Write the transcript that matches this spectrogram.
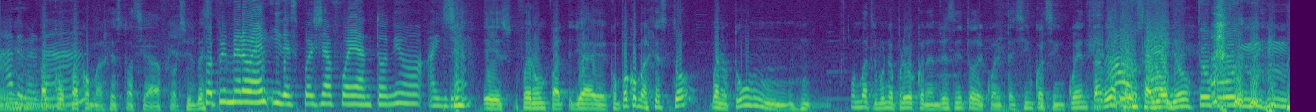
Ah. Paco, Paco Malgesto hacia Flor Fue Silvestre. primero él y después ya fue Antonio Aguilar. Sí, es- fueron ya, eh, con Paco Malgesto, bueno, tuvo un, un matrimonio previo con Andrés Nieto del 45 al 50. Veo que Ah, no sabía yo. Tuvo un...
